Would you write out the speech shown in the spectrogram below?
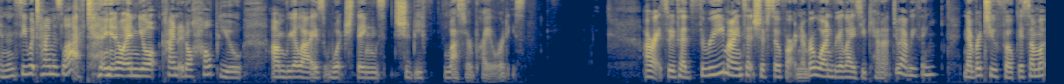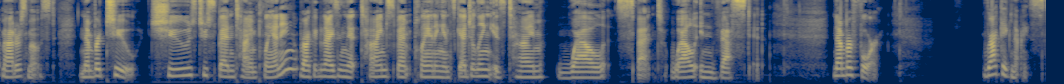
and then see what time is left, you know, and you'll kind of, it'll help you um, realize which things should be lesser priorities. All right, so we've had three mindset shifts so far. Number one, realize you cannot do everything. Number two, focus on what matters most. Number two, choose to spend time planning, recognizing that time spent planning and scheduling is time well spent, well invested. Number four, recognize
